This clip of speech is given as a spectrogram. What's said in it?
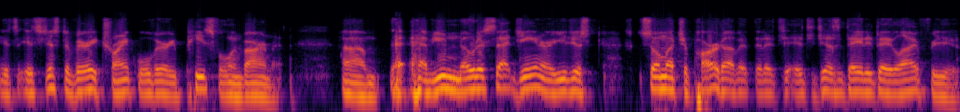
It's it's just a very tranquil, very peaceful environment. Um, have you noticed that, Gene, or are you just so much a part of it that it's it's just day to day life for you?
